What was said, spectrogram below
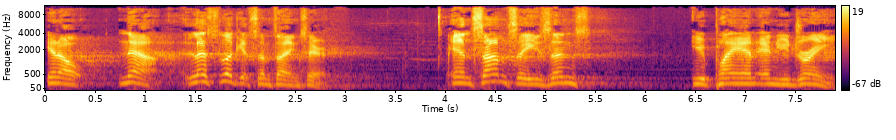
You know, now, let's look at some things here. In some seasons, you plan and you dream.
